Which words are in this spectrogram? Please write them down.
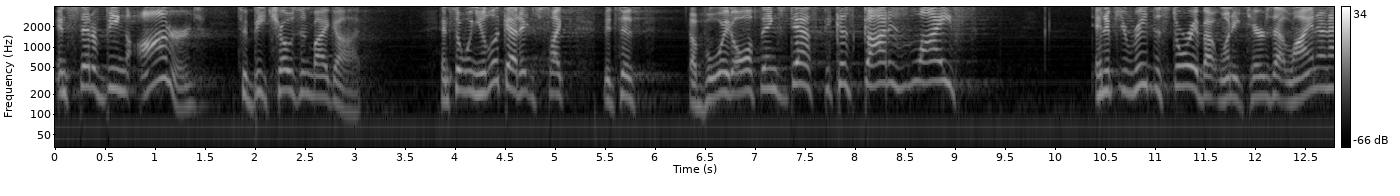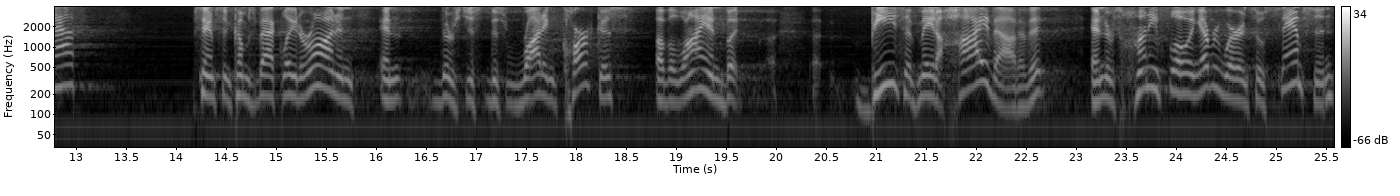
instead of being honored to be chosen by God. And so when you look at it, it's like it says, avoid all things death, because God is life. And if you read the story about when he tears that lion in half, Samson comes back later on, and, and there's just this rotting carcass of a lion, but uh, bees have made a hive out of it, and there's honey flowing everywhere. And so Samson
